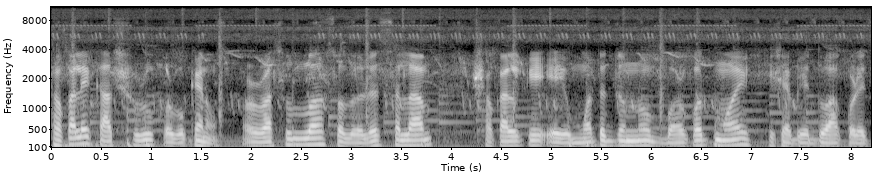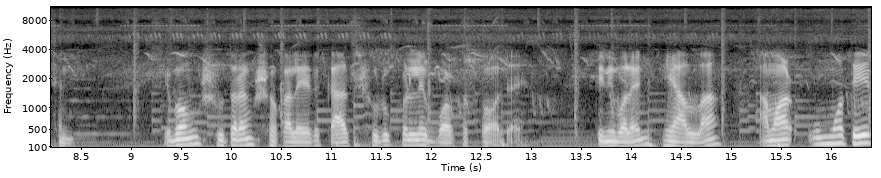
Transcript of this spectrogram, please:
সকালে কাজ শুরু করব কেন? রাসুল্লাহ সাল্লাম সকালকে এই উম্মতের জন্য বরকতময় হিসাবে দোয়া করেছেন এবং সুতরাং সকালের কাজ শুরু করলে বরকত পাওয়া যায়। তিনি বলেন, হে আল্লাহ, আমার উম্মতের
